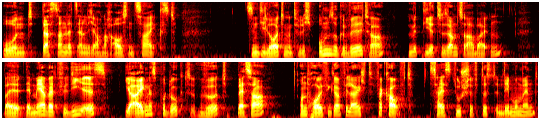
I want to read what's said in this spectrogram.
und das dann letztendlich auch nach außen zeigst, sind die Leute natürlich umso gewillter, mit dir zusammenzuarbeiten, weil der Mehrwert für die ist, ihr eigenes Produkt wird besser und häufiger vielleicht verkauft. Das heißt, du shiftest in dem Moment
